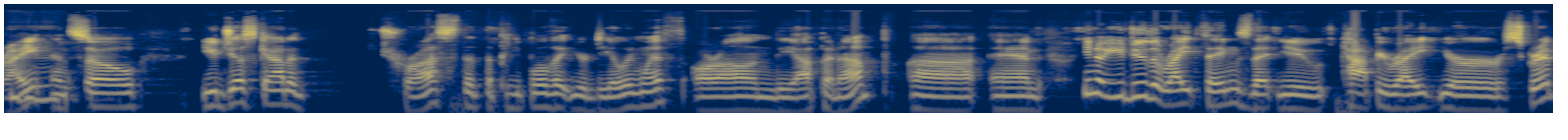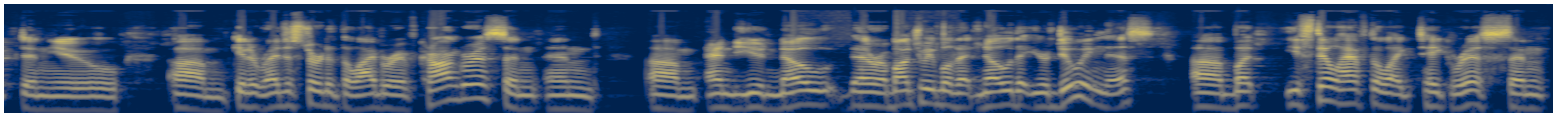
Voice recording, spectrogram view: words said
right? Mm-hmm. And so you just got to trust that the people that you're dealing with are on the up and up. Uh, and, you know, you do the right things that you copyright your script and you um, get it registered at the Library of Congress, and and um, and you know there are a bunch of people that know that you're doing this, uh, but you still have to like take risks. And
